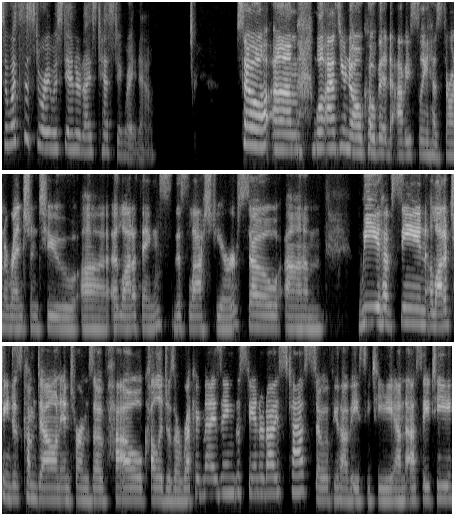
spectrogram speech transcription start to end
So what's the story with standardized testing right now? So, um, well, as you know, COVID obviously has thrown a wrench into uh, a lot of things this last year. So, um, we have seen a lot of changes come down in terms of how colleges are recognizing the standardized tests. So if you have ACT and SAT,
